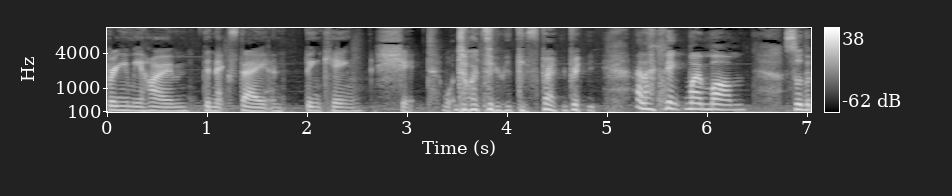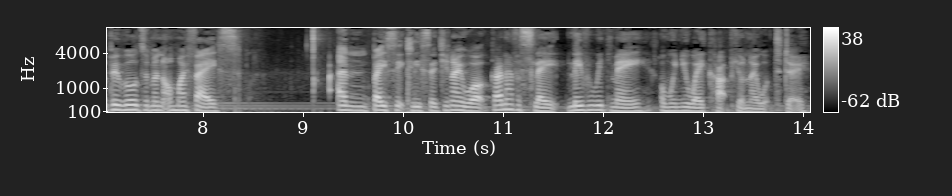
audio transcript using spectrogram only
bringing me home the next day, and thinking, shit, what do I do with this baby? And I think my mom saw the bewilderment on my face and basically said, you know what, go and have a sleep, leave her with me, and when you wake up, you'll know what to do.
